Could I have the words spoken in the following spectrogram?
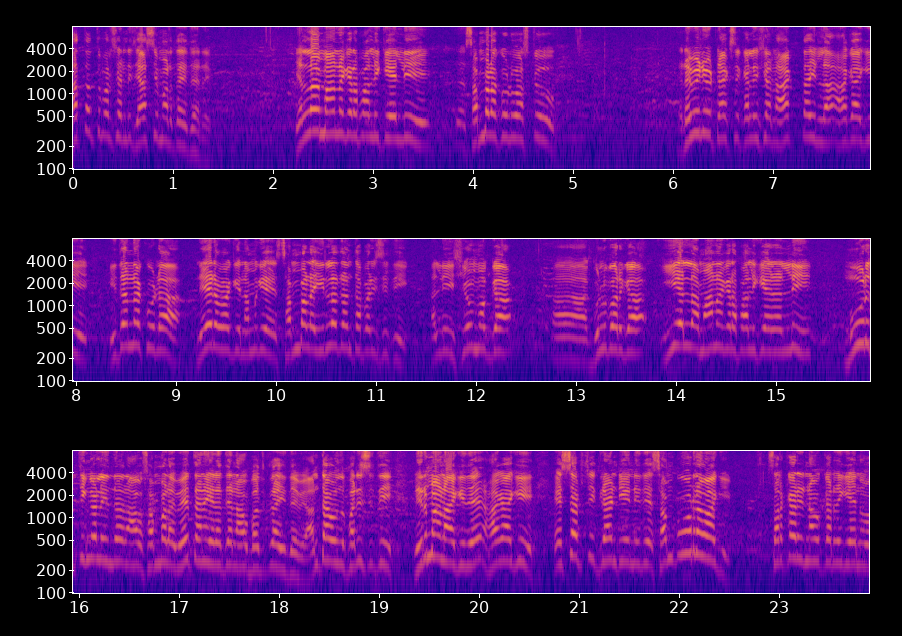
ಹತ್ತತ್ತು ಪರ್ಸೆಂಟ್ ಜಾಸ್ತಿ ಮಾಡ್ತಾ ಇದ್ದಾರೆ. ಎಲ್ಲ ಮಹಾನಗರ ಪಾಲಿಕೆಯಲ್ಲಿ ಸಂಬಳ ಕೊಡುವಷ್ಟು ರೆವಿನ್ಯೂ ಟ್ಯಾಕ್ಸ್ ಕಲೆಕ್ಷನ್ ಆಗ್ತಾ ಇಲ್ಲ. ಹಾಗಾಗಿ ಇದನ್ನು ಕೂಡ ನೇರವಾಗಿ ನಮಗೆ ಸಂಬಳ ಇಲ್ಲದಂಥ ಪರಿಸ್ಥಿತಿ. ಅಲ್ಲಿ ಶಿವಮೊಗ್ಗ ಗುಲ್ಬರ್ಗ ಈ ಎಲ್ಲ ಮಹಾನಗರ ಪಾಲಿಕೆಗಳಲ್ಲಿ ಮೂರು ತಿಂಗಳಿಂದ ನಾವು ಸಂಬಳ ವೇತನ ಇಲ್ಲದೆ ನಾವು ಬದುಕ್ತಾ ಇದ್ದೇವೆ. ಅಂಥ ಒಂದು ಪರಿಸ್ಥಿತಿ ನಿರ್ಮಾಣ ಆಗಿದೆ. ಹಾಗಾಗಿ ಎಸ್ ಎಫ್ ಸಿ ಗ್ರಾಂಟ್ ಏನಿದೆ, ಸಂಪೂರ್ಣವಾಗಿ ಸರ್ಕಾರಿ ನೌಕರರಿಗೆ ಏನು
